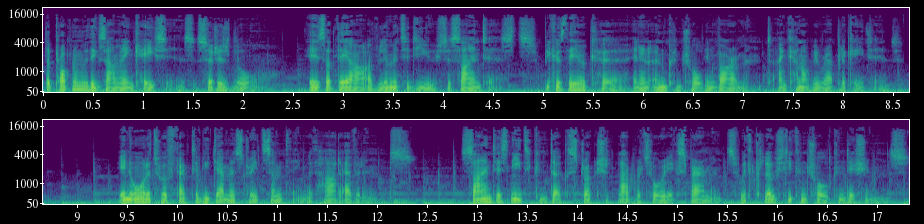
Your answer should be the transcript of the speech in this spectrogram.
The problem with examining cases, such as law, is that they are of limited use to scientists because they occur in an uncontrolled environment and cannot be replicated. In order to effectively demonstrate something with hard evidence, scientists need to conduct structured laboratory experiments with closely controlled conditions.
